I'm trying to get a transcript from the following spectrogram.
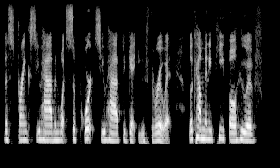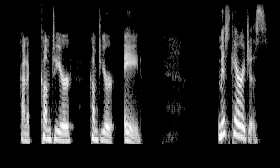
the strengths you have and what supports you have to get you through it. Look how many people who have kind of come to your come to your aid. Miscarriages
